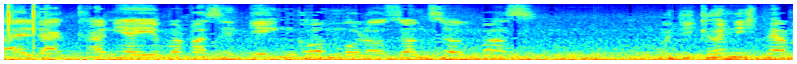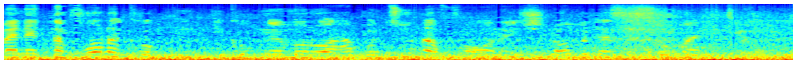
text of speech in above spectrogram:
Weil da kann ja jemand was entgegenkommen oder sonst irgendwas. Und die können nicht permanent nach vorne gucken. Die gucken immer nur ab und zu nach vorne. Ich glaube, das ist so meine Theorie.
